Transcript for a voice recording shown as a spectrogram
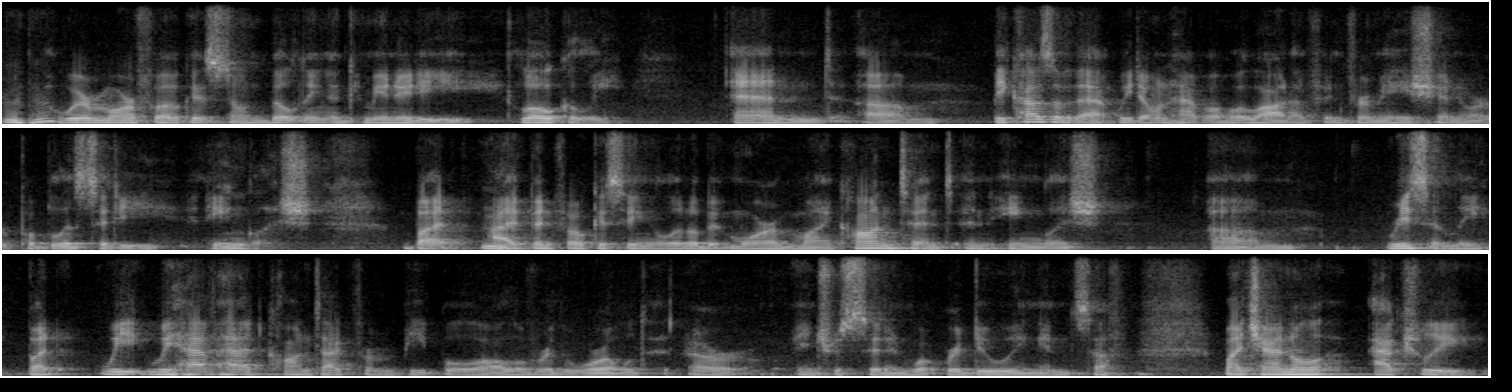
Mm-hmm. We're more focused on building a community locally. And um, because of that, we don't have a whole lot of information or publicity in English. But mm. I've been focusing a little bit more of my content in English um, recently, but we, we have had contact from people all over the world that are interested in what we're doing and stuff. My channel actually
